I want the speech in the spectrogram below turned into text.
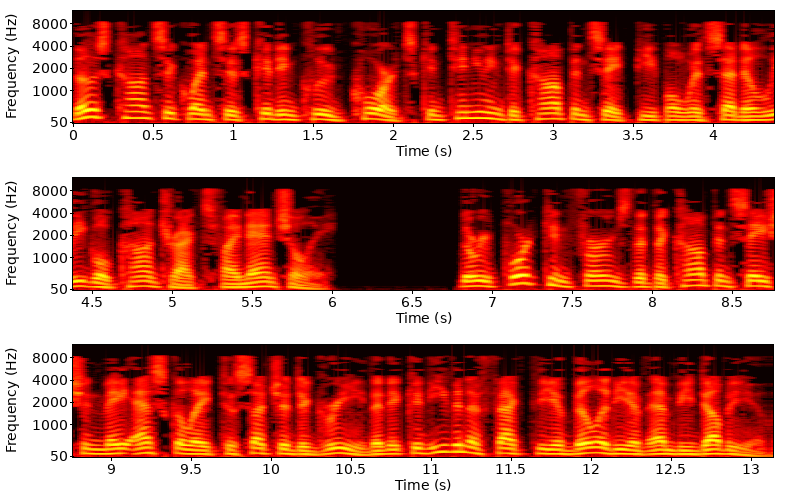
Those consequences could include courts continuing to compensate people with said illegal contracts financially. The report confirms that the compensation may escalate to such a degree that it could even affect the ability of MVW,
